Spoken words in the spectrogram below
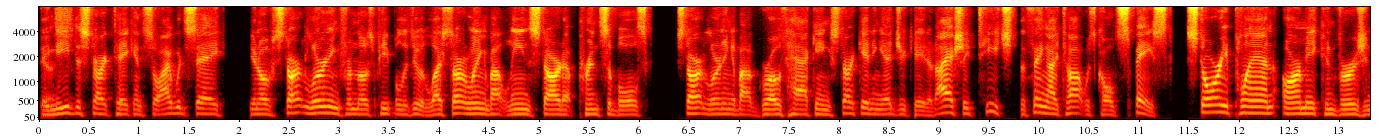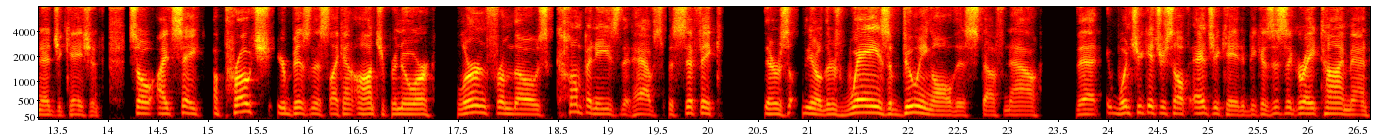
They yes. need to start taking. So I would say, you know, start learning from those people that do it. Let's start learning about lean startup principles. Start learning about growth hacking. Start getting educated. I actually teach the thing I taught was called SPACE Story Plan Army Conversion Education. So I'd say approach your business like an entrepreneur. Learn from those companies that have specific there's you know there's ways of doing all this stuff now that once you get yourself educated because this is a great time man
